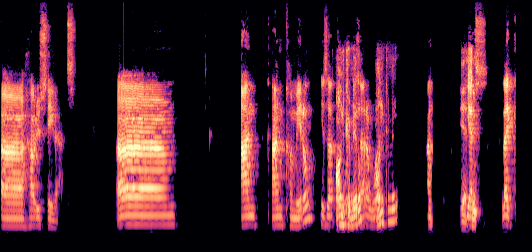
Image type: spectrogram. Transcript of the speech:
uh, how do you say that? Um, un uncommittal is that uncommittal? Is that a word? Uncommittal. Un- yeah, yes, so- like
